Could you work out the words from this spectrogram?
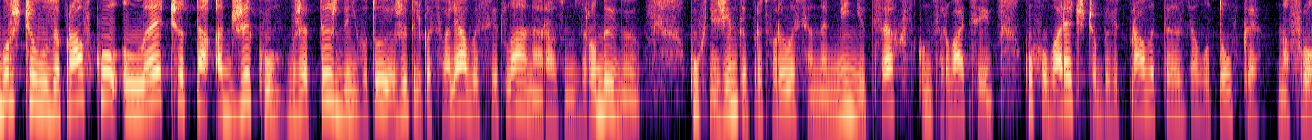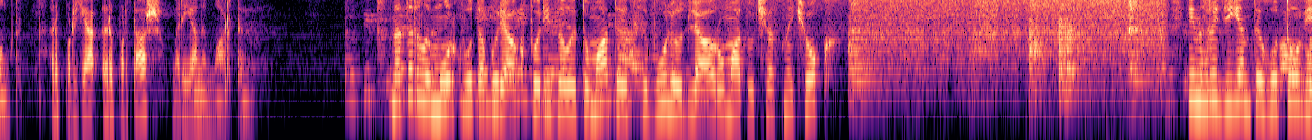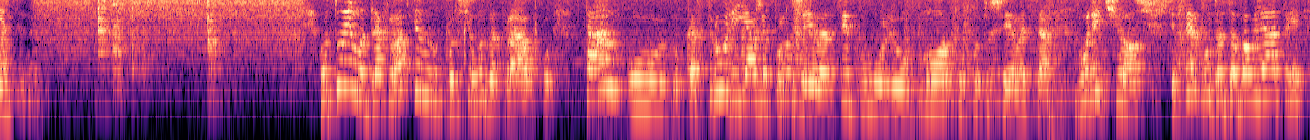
Борщову заправку лечо та аджику вже тиждень готує жителька Сваляви Світлана разом з родиною. Кухня жінки перетворилася на міні-цех з консервації. Куховарять, щоб відправити заготовки на фронт. Репортаж Мар'яни Мартин. Натерли моркву та буряк, порізали томати, цибулю для аромату часничок. Інгредієнти готові. Готуємо для хлопців борщову заправку. Там у, каструлі я вже положила цибулю, морку потушилася, бурячок. Тепер буду додавати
